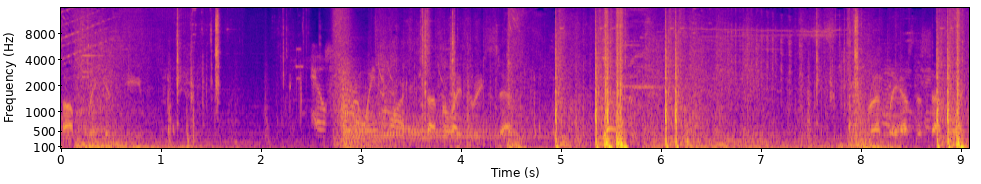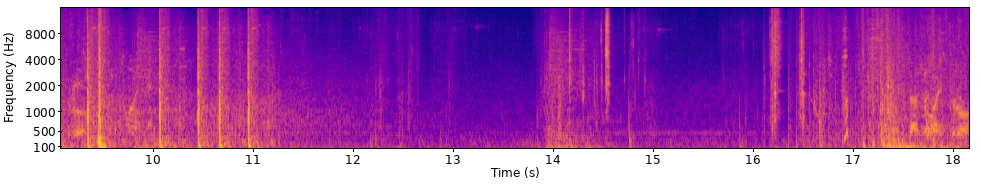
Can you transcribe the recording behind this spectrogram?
Uplink is deep. Hellstorm awaiting orders. Satellite reset. Friendly has the satellite drone. Está no entrou.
